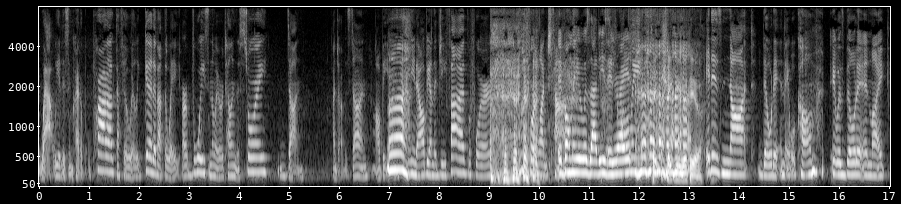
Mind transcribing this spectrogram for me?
wow, we have this incredible product. I feel really good about the way our voice and the way we're telling the story. Done. My job is done. I'll be, you know, I'll be on the G five before before lunchtime. If only it was that easy, If right? only- take, take me with you. it is not build it and they will come. It was build it in like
